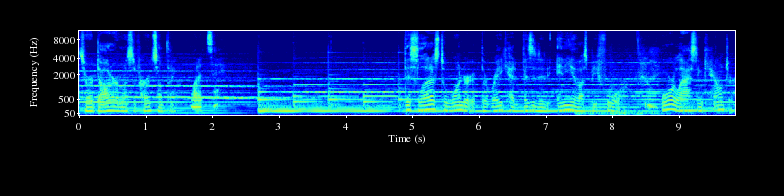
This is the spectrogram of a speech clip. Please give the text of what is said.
So her daughter must have heard something. What did it say? This led us to wonder if the rake had visited any of us before hmm. or last encounter.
